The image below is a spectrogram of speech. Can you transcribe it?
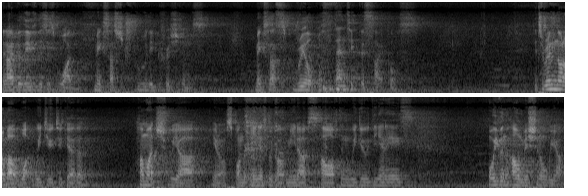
And I believe this is what makes us truly Christians makes us real, authentic disciples. It's really not about what we do together, how much we are, you know, spontaneous with our meetups, how often we do DNAs, or even how missional we are.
